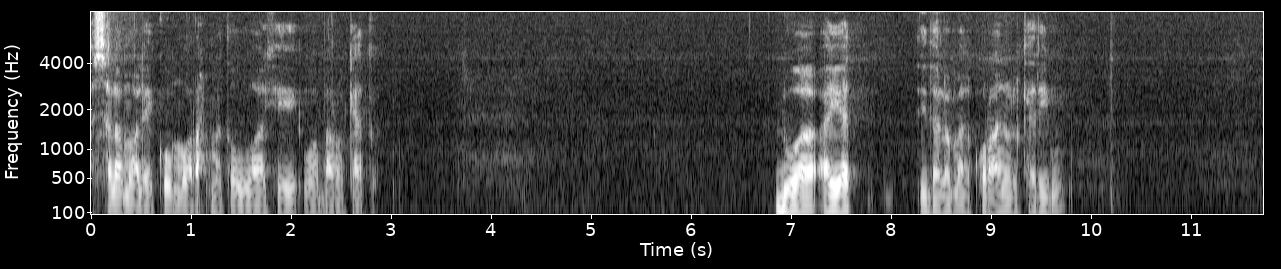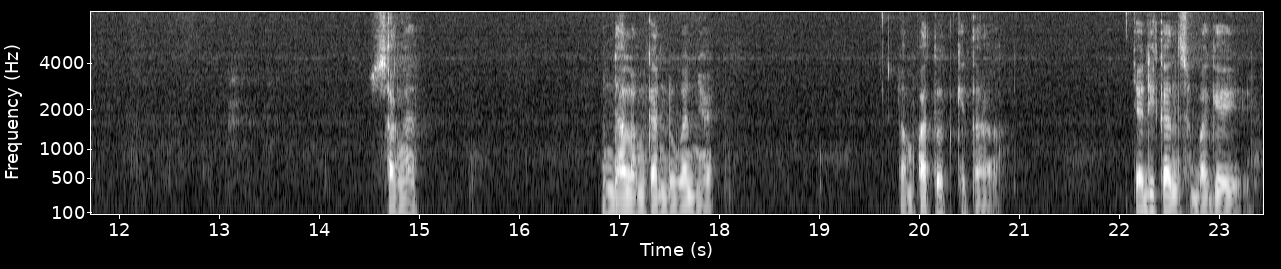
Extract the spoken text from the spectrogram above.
Assalamualaikum warahmatullahi wabarakatuh. Dua ayat di dalam Al-Quranul Karim sangat mendalam kandungannya dan patut kita jadikan sebagai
